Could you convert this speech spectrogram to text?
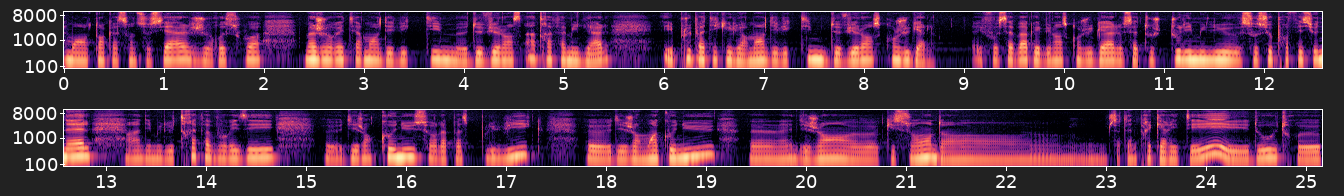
Moi, en tant qu'assistante sociale, je reçois majoritairement des victimes de violences intrafamiliales et plus particulièrement des victimes de violences conjugales. Il faut savoir que les violences conjugales, ça touche tous les milieux socio-professionnels, hein, des milieux très favorisés, euh, des gens connus sur la place publique, euh, des gens moins connus, euh, des gens qui sont dans certaines précarités et d'autres,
